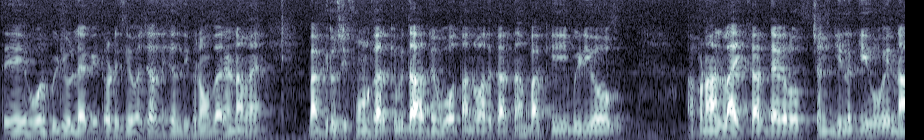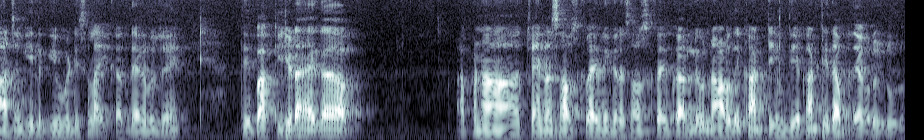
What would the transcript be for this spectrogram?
ਤੇ ਹੋਰ ਵੀਡੀਓ ਲੈ ਕੇ ਤੁਹਾਡੀ ਸੇਵਾ ਜਲਦੀ ਜਲਦੀ ਫਿਰ ਆਉਂਦਾ ਰਹਿਣਾ ਮੈਂ। ਬਾਕੀ ਤੁਸੀਂ ਫੋਨ ਕਰਕੇ ਵੀ ਦੱਸ ਦਿਓ, ਬਹੁਤ ਧੰਨਵਾਦ ਕਰਦਾ। ਬਾਕੀ ਵੀਡੀਓ ਆਪਣਾ ਲਾਈਕ ਕਰ ਦਿਆ ਕਰੋ, ਚੰਗੀ ਲੱਗੀ ਹੋਵੇ, ਨਾ ਚੰਗੀ ਲੱਗੀ ਹੋਵੇ ਡਿਸਲਾਈਕ ਕਰ ਦਿਆ ਕਰੋ ਚਾਹੇ ਤੇ ਬਾਕੀ ਜਿਹੜਾ ਹੈਗਾ, ਆਪਣਾ ਚੈਨਲ ਸਬਸਕ੍ਰਾਈਬ ਨਹੀਂ ਕਰਿਆ ਸਬਸਕ੍ਰਾਈਬ ਕਰ ਲਿਓ। ਨਾਲ ਉਹਦੇ ਘੰਟੀ ਹੁੰਦੀ ਹੈ, ਘੰਟੀ ਦੱਬ ਦਿਆ ਕਰੋ ਜ਼ਰੂਰ।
